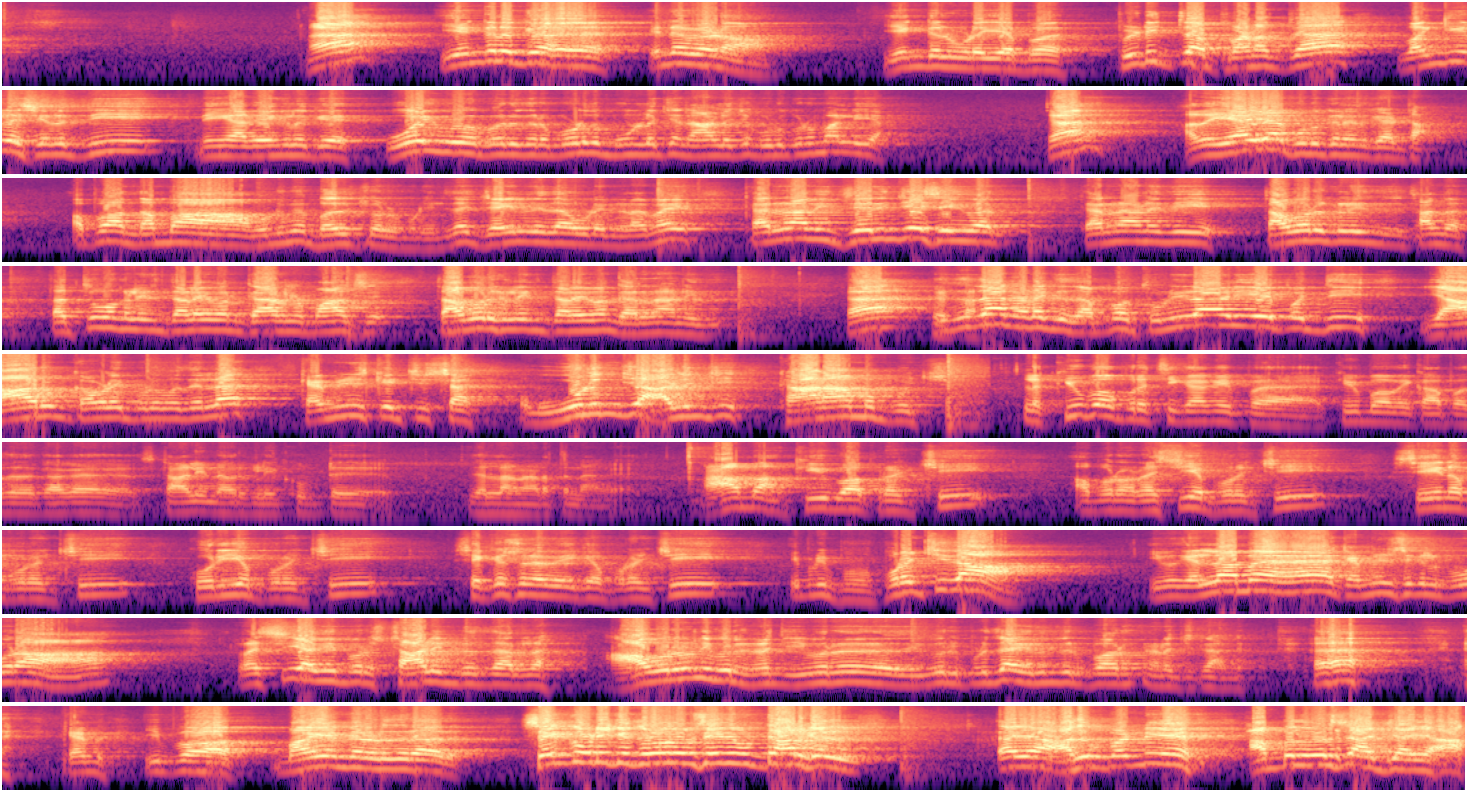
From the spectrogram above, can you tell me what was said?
ஆ? எங்களுக்கு என்ன வேணும்? எங்களுடைய பிடித்த பணத்தை வங்கியில் செலுத்தி நீங்கள் அதை எங்களுக்கு ஓய்வு பெறுகிற பொழுது மூணு லட்சம் நாலு லட்சம் கொடுக்கணுமா இல்லையா? ஆ? அதை ஏயா கொடுக்கலன்னு கேட்டான். அப்போ அந்த அம்மா ஒன்றுமே பதில் சொல்ல முடியல. ஜெயலலிதாவுடைய நிலைமை. கருணாநிதி தெரிஞ்சே செய்வார். கருணாநிதி தவறுகளின் அந்த தத்துவங்களின் தலைவன் கார்ல் மார்க்ஸ் தவறுகளின் தலைவன் கருணாநிதி. ஆ? இதுதான் நடக்குது. அப்போ தொழிலாளியை பற்றி யாரும் கவலைப்படுவதில்லை. கம்யூனிஸ்ட் கட்சி ச ஒளிஞ்சு அழிஞ்சு காணாமல் போச்சு. இல்லை கியூபா புரட்சிக்காக இப்போ கியூபாவை காப்பதற்காக ஸ்டாலின் அவர்களை கூப்பிட்டு இதெல்லாம் நடத்தினாங்க. ஆமாம் கியூபா புரட்சி அப்புறம் ரஷ்ய புரட்சி சீன புரட்சி கொரிய புரட்சி செக்கசுலவேக்கிய புரட்சி இப்படி பு- புரட்சி தான். இவங்க எல்லாமே கம்யூனிஸ்டுகள் பூரா ரஷ்ய அதிபர் ஸ்டாலின் இருந்தார்ல அவருன்னு இவர் நினச்சி இவர் இவர் இப்படி தான் இருந்திருப்பாருன்னு நினச்சிட்டாங்க. இப்போ மகேந்திரன் எழுதுறாரு செங்கோடிக்கு துரோகம் செய்து விட்டார்கள். ஐயா அது பண்ணி ஐம்பது வருஷம் ஆச்சு ஐயா.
